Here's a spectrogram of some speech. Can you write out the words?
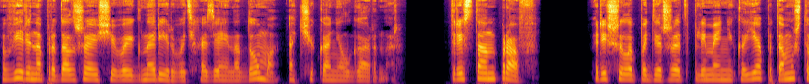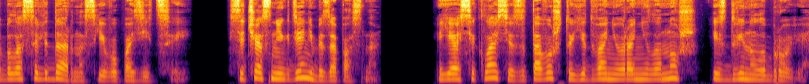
уверенно продолжающего игнорировать хозяина дома, отчеканил Гарнер. Тристан прав. Решила поддержать племянника я, потому что была солидарна с его позицией. Сейчас нигде не безопасно. Я осеклась из-за того, что едва не уронила нож и сдвинула брови.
